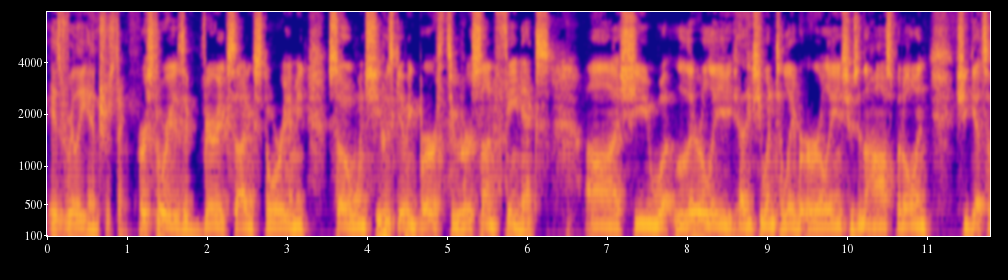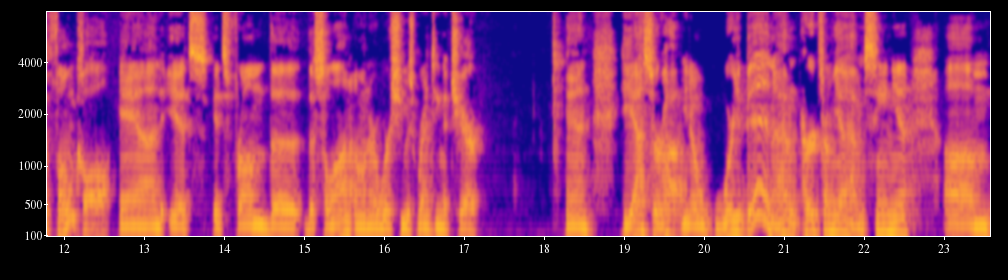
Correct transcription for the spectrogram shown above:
is really interesting. Her story is a very exciting story. I mean, so when she was giving birth to her son Phoenix, uh, she w- literally, I think she went into labor early and she was in the hospital and she gets a phone call and it's it's from the the salon owner where she was renting a chair and he asked her, "How you know where you been? I haven't heard from you. I haven't seen you. Um,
